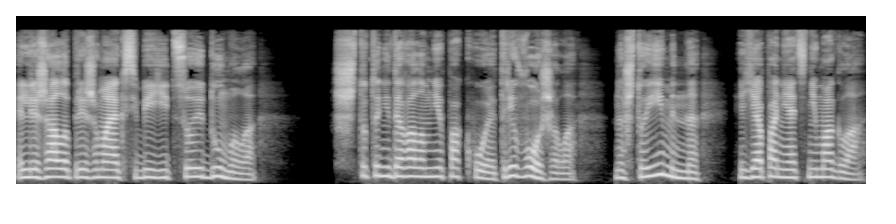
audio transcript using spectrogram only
лежала, прижимая к себе яйцо, и думала — что-то не давало мне покоя, тревожило, но что именно, я понять не могла.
